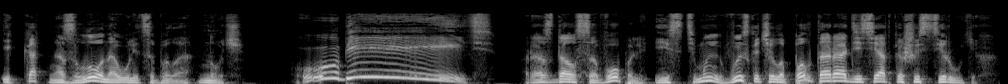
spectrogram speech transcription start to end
И как назло на улице была ночь. «Убить!» Раздался вопль, и из тьмы выскочило полтора десятка шестируких.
